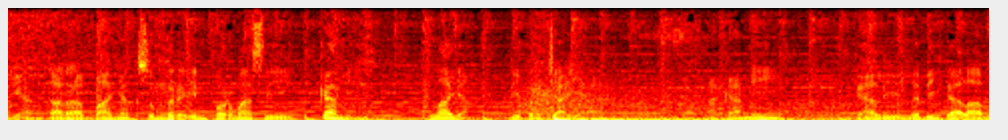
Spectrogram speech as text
Di antara banyak sumber informasi, kami layak dipercaya. Karena kami menggali lebih dalam,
